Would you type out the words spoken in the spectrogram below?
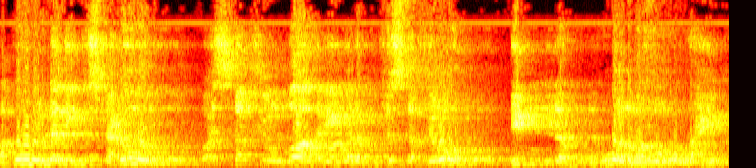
أقول الذي تسمعون وأستغفر الله لي ولكم فاستغفروه إنه هو الغفور الرحيم.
